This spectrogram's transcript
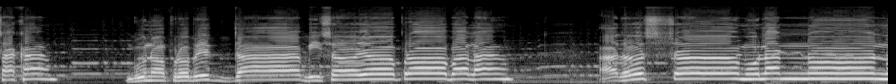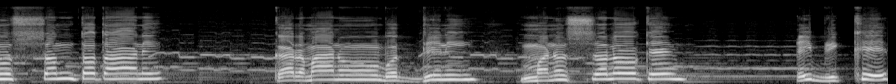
শাখা গুণপ্রবৃদ্ধা বিষয় প্রবালা আধশ্চ মূলান্নুসন্ততানি কর্মানুবুদ্ধিনি। মনুষ্যলোকে। এই বৃক্ষের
